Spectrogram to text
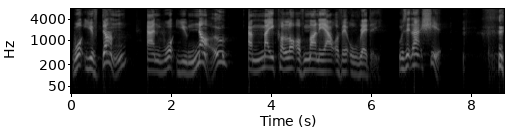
what you've done and what you know and make a lot of money out of it already. Was it that shit?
